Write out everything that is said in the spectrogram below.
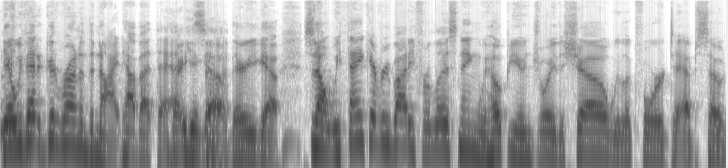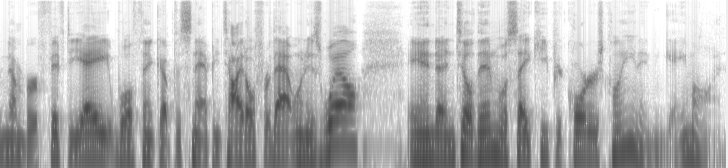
Yeah, we've had a good run of the night. How about that? There you So, go. There you go. So, no, we thank everybody for listening. We hope you enjoy the show. We look forward to episode number 58. We'll think up a snappy title for that one as well. And until then, we'll say keep your quarters clean and game on.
